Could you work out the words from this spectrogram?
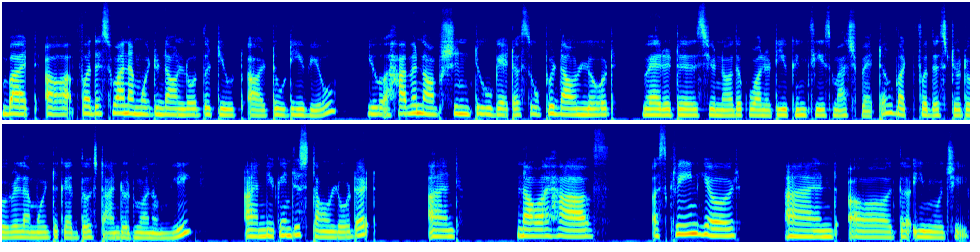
But uh, for this one, I'm going to download the 2, uh, 2D view. You have an option to get a super download where it is, you know, the quality you can see is much better. But for this tutorial, I'm going to get the standard one only. And you can just download it. And now I have a screen here and uh, the emoji.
